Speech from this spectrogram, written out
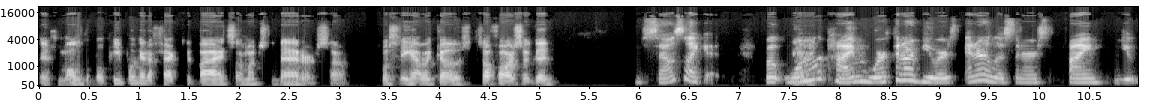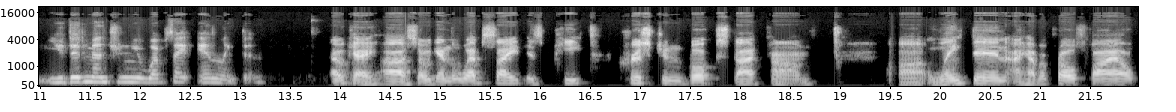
if multiple people get affected by it, so much the better. So we'll see how it goes. So far, so good. Sounds like it. But one yeah. more time, where can our viewers and our listeners find you? You did mention your website and LinkedIn. Okay. Uh, so again, the website is petechristianbooks.com. Uh, LinkedIn, I have a profile.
